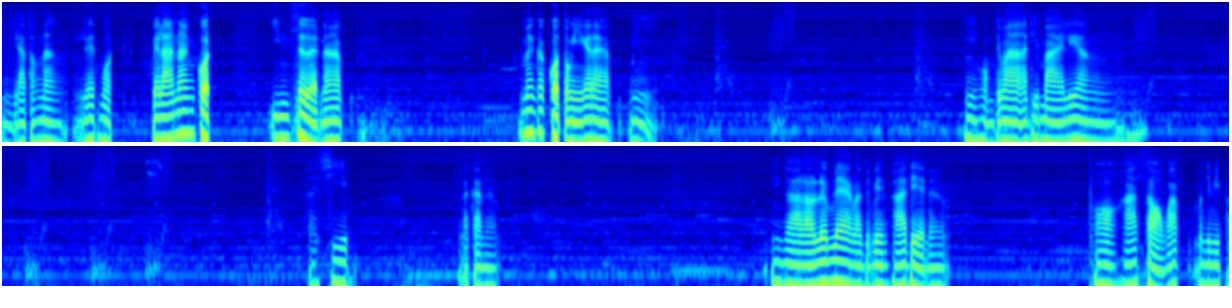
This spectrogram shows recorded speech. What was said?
นี่เราต้องนั่งเลือดหมด เวลานั่งกด Insert นะครับ ไม่ก็กดตรงนี้ก็ได้ครับ นี่ นี่ผมจะมาอธิบายเรื่อง อาชีพแล้วกันครับ นี่เวลาเราเริ่มแรกเราจะเป็นคลาสเดทนะครับ พอคลาสสองปั๊บมันจะมีไฟ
